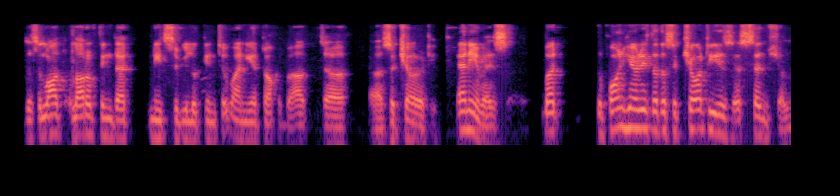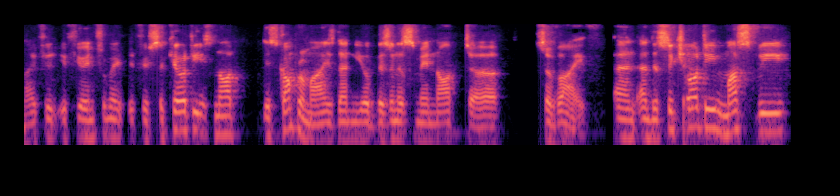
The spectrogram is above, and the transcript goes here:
there's a lot a lot of things that needs to be looked into when you talk about uh, security. Anyways, but the point here is that the security is essential. Now, if you, if your information, if your security is not is compromised, then your business may not uh, survive. And and the security must be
